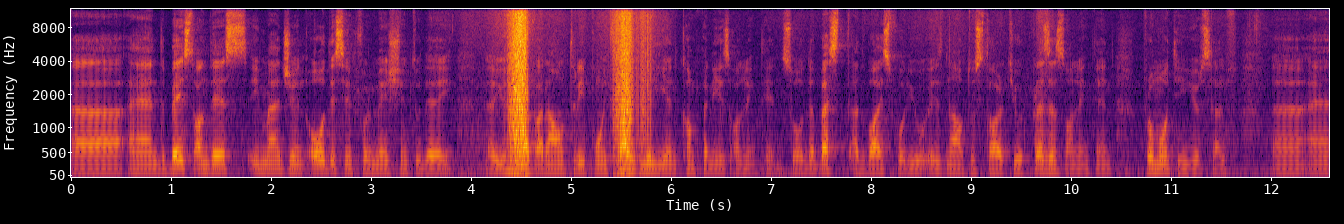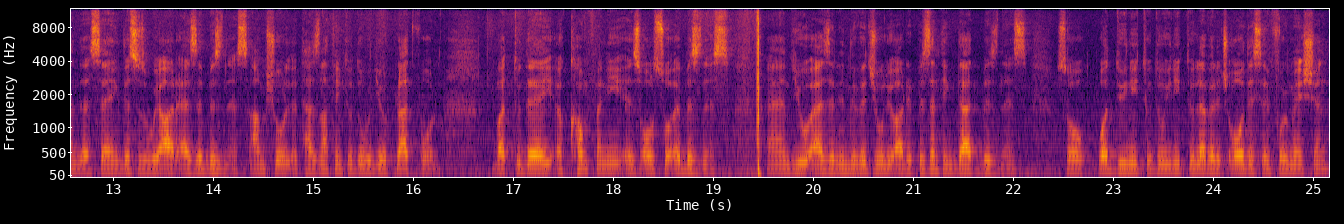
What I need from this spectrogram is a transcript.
Uh, and based on this, imagine all this information today. Uh, you have around 3.5 million companies on LinkedIn. So the best advice for you is now to start your presence on LinkedIn, promoting yourself, uh, and uh, saying this is we are as a business. I'm sure it has nothing to do with your platform, but today, a company is also a business. And you, as an individual, you are representing that business. So, what do you need to do? You need to leverage all this information.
